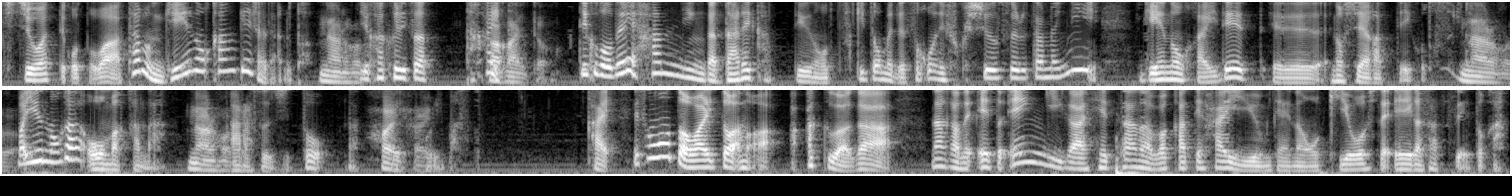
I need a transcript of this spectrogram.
父親ってことは、多分芸能関係者であるという確率が高いと。高いとっていうことで、犯人が誰かっていうのを突き止めて、そこに復讐するために、芸能界で、えーのし上がっていこうとすると、まなるほどあ、いうのが大まかなあらすじとなってはいはいおりますと。はい。でその後は割と、あの、あアクアが、なんかね、えっ、と、演技が下手な若手俳優みたいなのを起用した映画撮影とか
